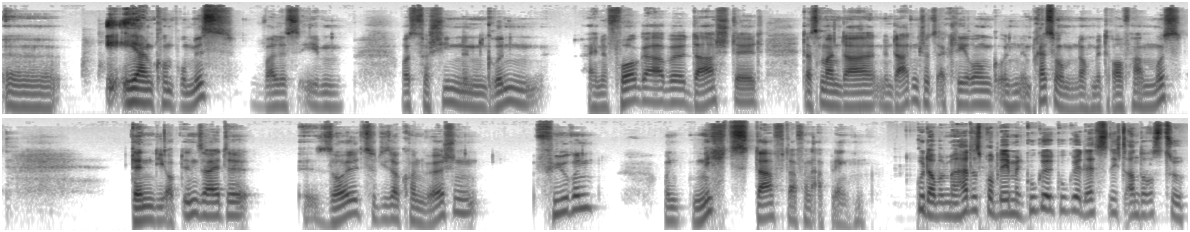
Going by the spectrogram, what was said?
äh, e-, eher ein Kompromiss, weil es eben aus verschiedenen Gründen eine Vorgabe darstellt, dass man da eine Datenschutzerklärung und ein Impressum noch mit drauf haben muss. Denn die Opt-in-Seite äh, soll zu dieser Conversion führen und nichts darf davon ablenken. Gut, aber man hat das Problem mit Google. Google lässt nichts anderes zu.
